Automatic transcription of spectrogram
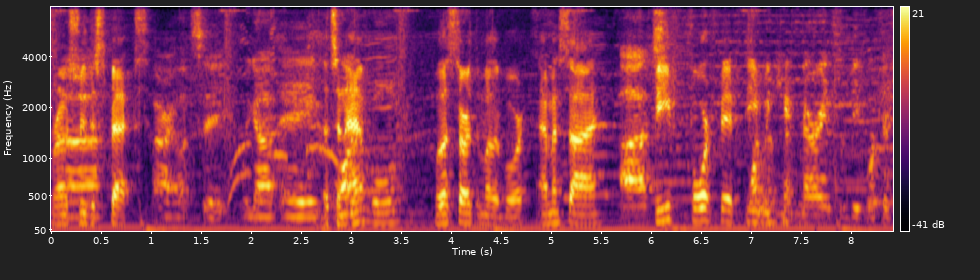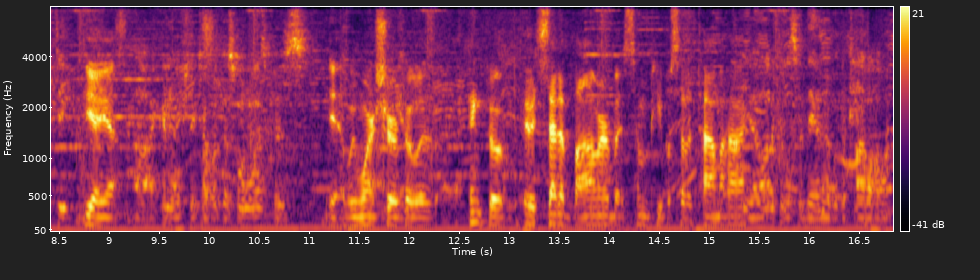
Run us through the Uh, specs. All right, let's see. We got a. That's an M? cooled, Well, let's start with the motherboard. MSI Uh, it's B450. One We can't. variants of the B450. Yeah, yeah. Uh, I couldn't actually tell what this one was because Yeah, we weren't sure if it was. I think the, it said a bomber, but some people said a tomahawk. yeah, a lot of people said they ended up with a tomahawk.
